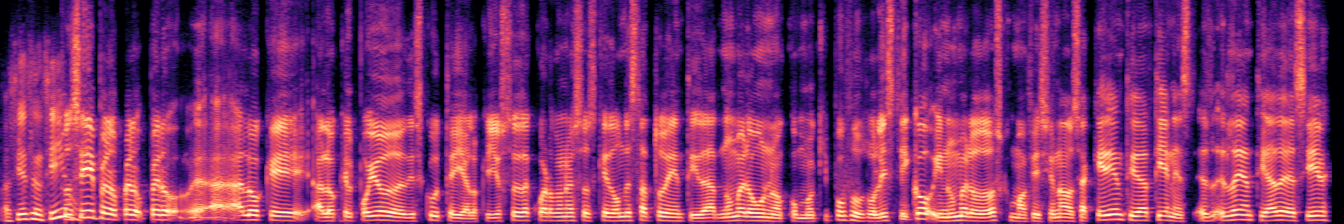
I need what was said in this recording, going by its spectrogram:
Así de sencillo. Pues sí, pero, pero, pero eh, a, a lo que a lo que el pollo discute y a lo que yo estoy de acuerdo en eso es que dónde está tu identidad, número uno, como equipo futbolístico y número dos, como aficionado. O sea, ¿qué identidad tienes? Es, es la identidad de decir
